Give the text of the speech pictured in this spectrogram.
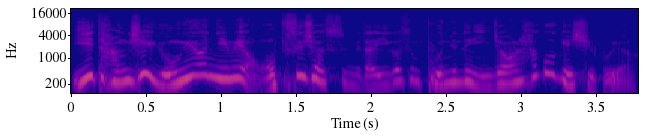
이 당시 용 의원님이 없으셨습니다. 이것은 본인도 인정을 하고 계시고요.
